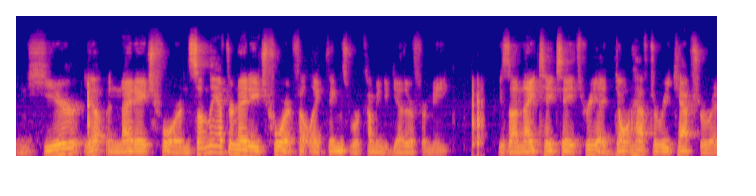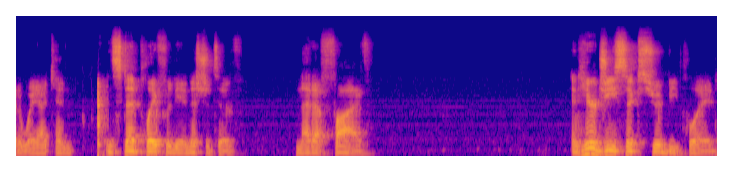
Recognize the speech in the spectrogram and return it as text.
And here, yep, and knight h4. And suddenly after knight h4, it felt like things were coming together for me. Because on knight takes a3, I don't have to recapture right away. I can instead play for the initiative. Knight f5. And here g6 should be played.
